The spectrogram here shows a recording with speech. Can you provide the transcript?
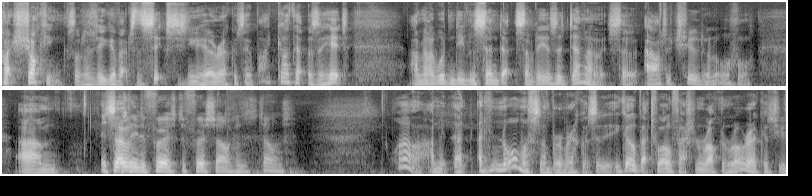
quite shocking. Sometimes you go back to the 60s and you hear a record say, my God, that was a hit. I mean, I wouldn't even send that to somebody as a demo. It's so out of tune and awful. Um, it's so, actually the first, the first song of the Stones. Well, I mean, an, an enormous number of records. You go back to old-fashioned rock and roll records, you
